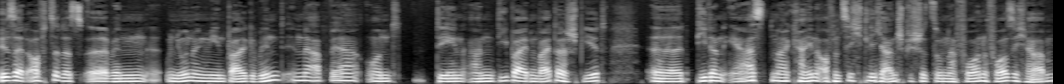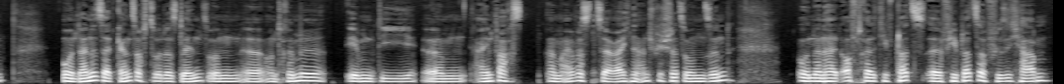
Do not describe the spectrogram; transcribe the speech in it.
ist halt oft so, dass äh, wenn Union irgendwie einen Ball gewinnt in der Abwehr und den an die beiden weiterspielt, äh, die dann erstmal keine offensichtliche Anspielstation nach vorne vor sich haben. Und dann ist halt ganz oft so, dass Lenz und, äh, und Trimmel eben die ähm, einfachst, am einfachsten zu erreichenden Anspielstationen sind und dann halt oft relativ Platz, äh, viel Platz auch für sich haben.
